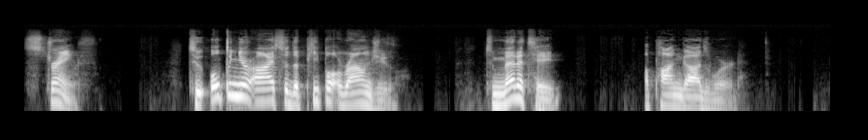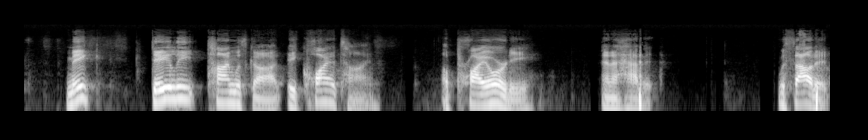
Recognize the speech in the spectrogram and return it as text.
strength, to open your eyes to the people around you, to meditate upon God's word. Make daily time with God, a quiet time, a priority, and a habit. Without it,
